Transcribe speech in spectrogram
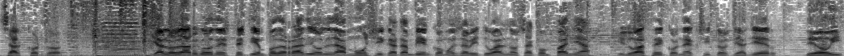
SARS-CoV-2. Y a lo largo de este tiempo de radio, la música también, como es habitual, nos acompaña y lo hace con éxitos de ayer, de hoy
